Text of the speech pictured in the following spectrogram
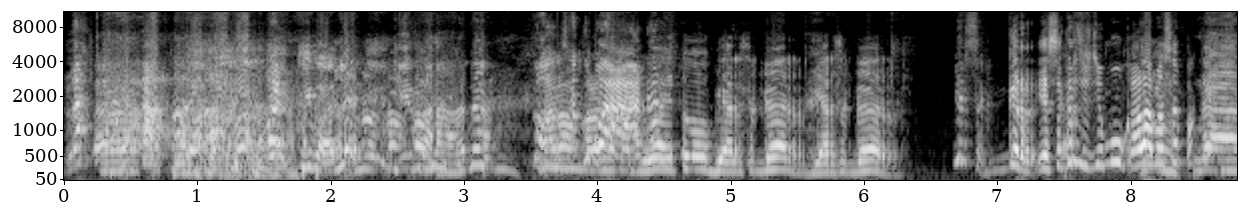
Gimana? Gimana? Kok Kalau satu badan? gua itu biar segar, biar segar. Biar seger. Ya seger cuci muka lah masa pakai Enggak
